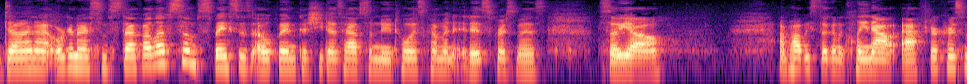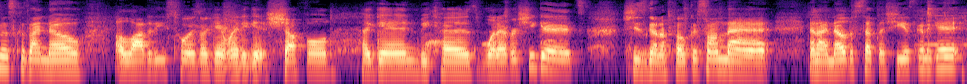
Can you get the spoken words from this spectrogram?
done. I organized some stuff. I left some spaces open because she does have some new toys coming. It is Christmas. So, y'all, I'm probably still going to clean out after Christmas because I know a lot of these toys are getting ready to get shuffled again because whatever she gets, she's going to focus on that. And I know the stuff that she is going to get,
